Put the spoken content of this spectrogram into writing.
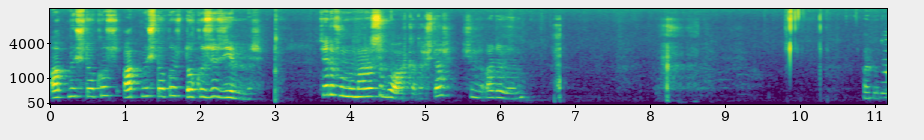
69 69 921. Telefon numarası bu arkadaşlar. Şimdi arıyorum. Arkadaşlar.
